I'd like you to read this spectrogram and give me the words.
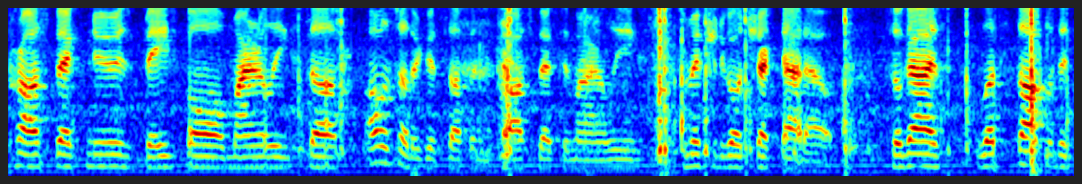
prospect news, baseball, minor league stuff, all this other good stuff in prospects and minor leagues. So make sure to go check that out. So guys, let's stop with the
